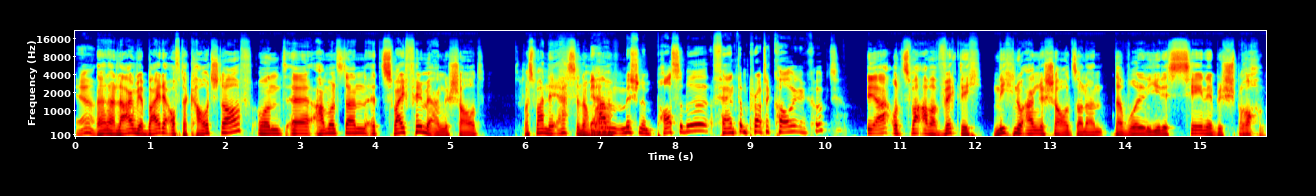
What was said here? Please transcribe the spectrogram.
Ja. Ja, dann lagen wir beide auf der Couch drauf und äh, haben uns dann äh, zwei Filme angeschaut. Was war denn der erste nochmal? Wir haben Mission Impossible Phantom Protocol geguckt. ja, und zwar aber wirklich nicht nur angeschaut, sondern da wurde jede Szene besprochen.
